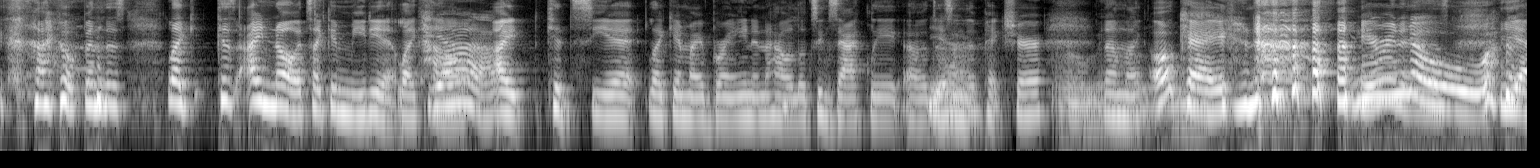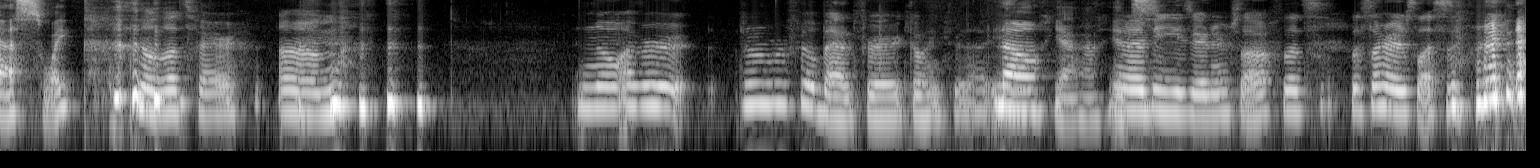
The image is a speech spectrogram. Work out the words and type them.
i opened this like because i know it's like immediate like how Yeah. i could see it like in my brain and how it looks exactly how it does in the picture Oh, and i'm like okay here it is no. yeah swipe no, that's fair. Um, no, ever don't ever feel bad for going through that. you know? no yeah You gotta be easier on yourself. That's that's the hardest lesson right now.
